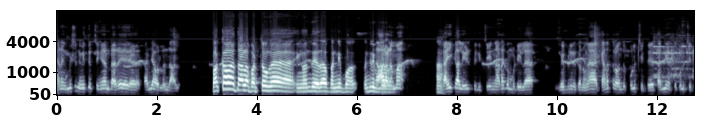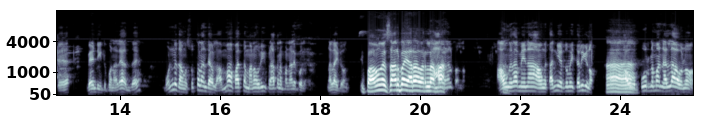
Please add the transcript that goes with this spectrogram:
எனக்கு மிஷின் வித்துருச்சுங்கன்றாரு தஞ்சாவூர்ல இருந்து ஆள். பக்கவத்தால பட்டவங்க இங்க வந்து ஏதாவது பண்ணி வந்துருக்கு தாராளமா. கை கால் இழுத்துக்கிச்சு நடக்க முடியல இப்படி இருக்கணுங்க கிணத்துல வந்து குளிச்சுட்டு தண்ணி எடுத்து குளிச்சுட்டு வேண்டிக்கிட்டு போனாலே அந்த ஒண்ணுதான் அவங்க சுத்தலாம் தேவையில்ல. அம்மா பார்த்து மன உருகி பிரார்த்தனை பண்ணாலே போதும். நல்லாயிடுவாங்க. இப்ப அவங்க சார்பா யாராவது வரலாமா? அவங்க தான் மெயினா அவங்க தண்ணி எடுத்து போய் தெளிக்கணும். அவங்க பூர்ணமா நல்லா ஆகணும்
